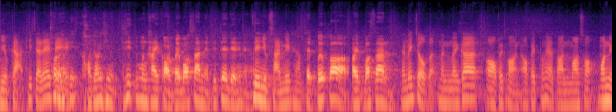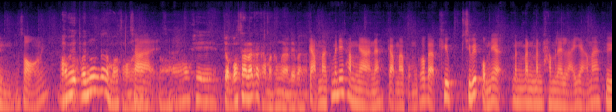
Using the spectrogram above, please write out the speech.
มีโอกาสที่จะได้โทษไปนะครับพี่ขอย้อนอีกทีที่เมืองไทยก่อนไปบอสตันเนี่ยพี่เต้เรียนที่ไหนครับเรียนอยู่สายมิตรครับ เสร็จปุ๊บก็ไปบอสตันมันไม่จบอะมันมันก็ออกไปก่อนออกไปตั้งแต่ตอนมสองมหนึ่งสองนี่มเอาไปสองไปนู่นตั้งแต่มสองเหรอใช่อ๋อใช่ โอเคจบบอสตันแล้วก็กลับมาทำงานเลยป่ะครับกลับมาก็ไม่ได้ทำงานนะ กลับมาผมก็แบบคือชีวิตผมเนี่ยมันมันมันทำหลาย ๆ อย่างมากคือ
